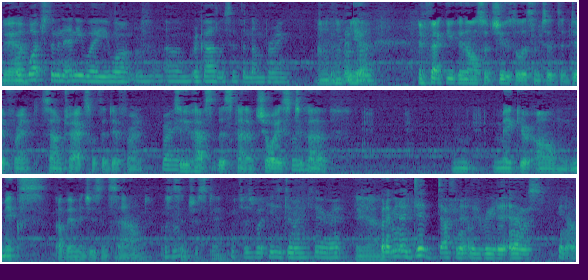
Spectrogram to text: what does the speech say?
Or watch them in any way you want, Mhm. um, regardless of the numbering. Mhm, Yeah. In fact, you can also choose to listen to the different soundtracks with the different Right. So you have this kind of choice to Mhm. kind of m- make your own mix of images and sound, which is Mhm. interesting. Which is what he's doing too, right? Yeah. But I mean, I did definitely read it, and I was, you know,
